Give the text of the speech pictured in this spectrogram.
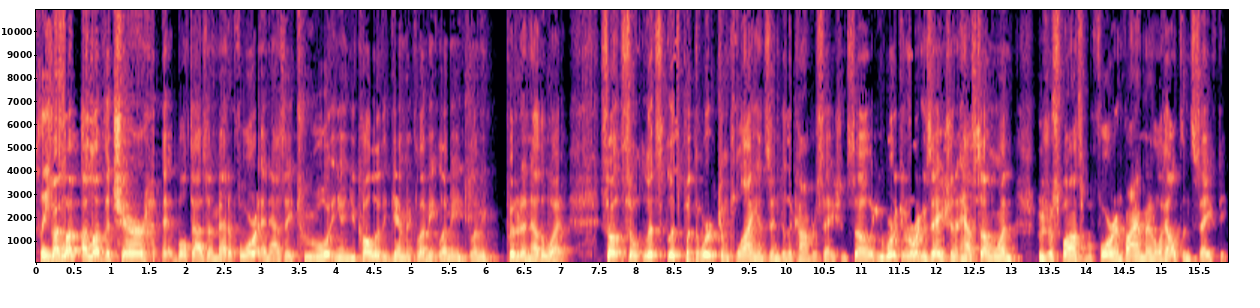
please. So I love I love the chair eh, both as a metaphor and as a tool and you call it a gimmick. Let me let me let me put it another way. So so let's let's put the word compliance into the conversation. So you work in an organization that has someone who's responsible for environmental health and safety.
